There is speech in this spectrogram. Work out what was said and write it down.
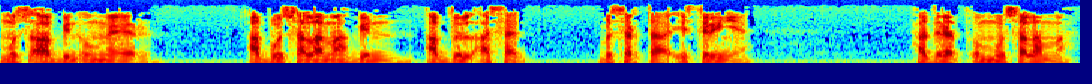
Mus'ab bin Umair, Abu Salamah bin Abdul Asad beserta istrinya, Hadrat Ummu Salamah.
